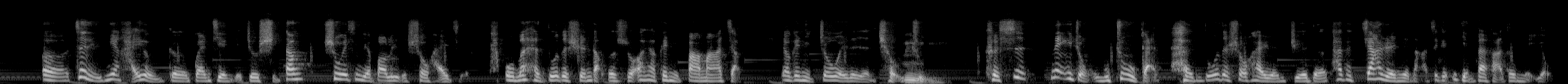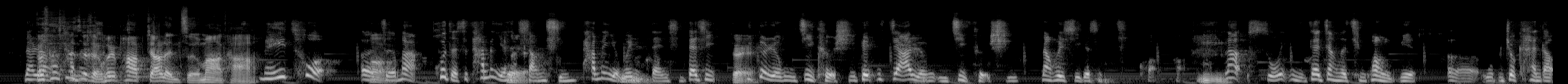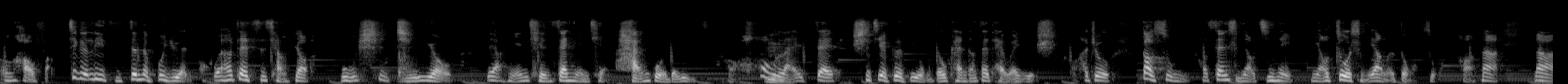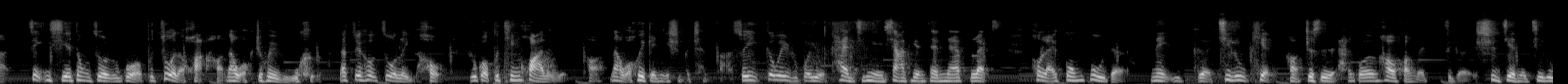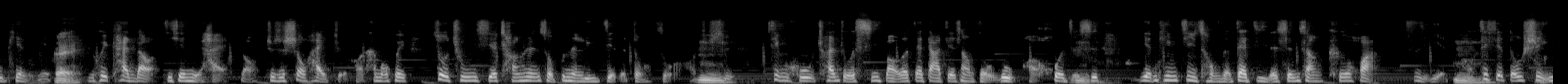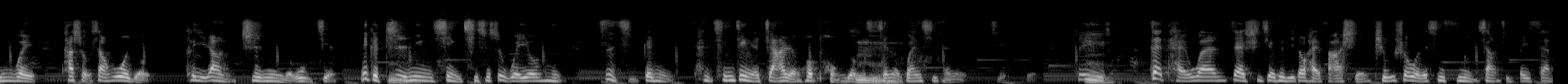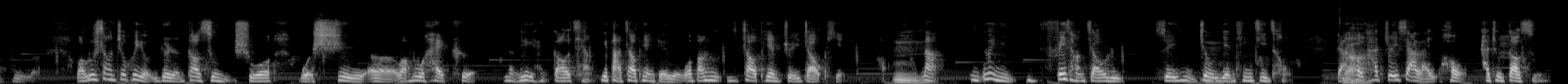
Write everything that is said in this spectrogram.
呃这里面还有一个关键，也就是当数位性别暴力的受害者，他我们很多的宣导都是说啊，要跟你爸妈讲，要跟你周围的人求助，嗯、可是。那一种无助感，很多的受害人觉得他的家人也拿这个一点办法都没有。那让他甚至可能会怕家人责骂他。没错，呃，责骂，或者是他们也很伤心，他们也为你担心。但是一个人无计可施，跟一家人无计可施，那会是一个什么情况？哈，嗯，那所以在这样的情况里面，呃，我们就看到 N 号房这个例子真的不远。我要再次强调，不是只有两年前、三年前韩国的例子。后来在世界各地，我们都看到，在台湾也是，他就告诉你，好，三十秒之内你要做什么样的动作，好，那那这一些动作如果不做的话，好，那我就会如何？那最后做了以后，如果不听话的人，好，那我会给你什么惩罚？所以各位如果有看今年夏天在 Netflix 后来公布的。那一个纪录片，哈，就是韩国恩号房的这个事件的纪录片里面，对，你会看到这些女孩，哦，就是受害者，哈，他们会做出一些常人所不能理解的动作，就是近乎穿着稀薄的在大街上走路，哈，或者是言听计从的在自己的身上刻画字眼，嗯，这些都是因为他手上握有可以让你致命的物件，那个致命性其实是唯有你自己跟你很亲近的家人或朋友之间的关系才能。所以在台湾，在世界各地都还发生。比如说，我的性私密影像已经被散布了，网络上就会有一个人告诉你说：“我是呃网络骇客，能力很高强，你把照片给我，我帮你以照片追照片。”好，嗯，那因为你非常焦虑，所以你就言听计从。嗯、然后他追下来以后，他就告诉你。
